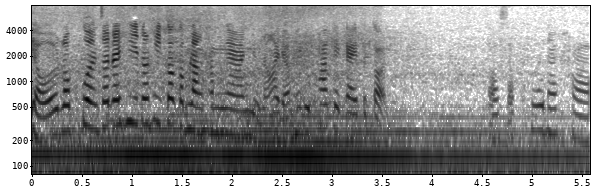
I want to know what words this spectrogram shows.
เดี๋ยวรบกวนเจ้าหน้าที่เจ้าหน้าที่ก็กำลังทำงานอยู่เนาะเดี๋ยวให้ดูภาพไกลๆไปก่อนรอสักครู่นะคะ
